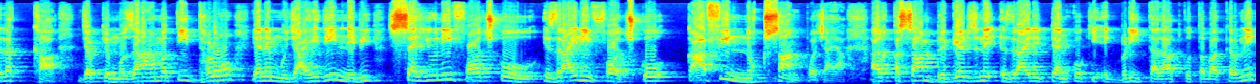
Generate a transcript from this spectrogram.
रखा, जबकि मुजाहमती धड़ों यानी मुजाहिदीन ने भी सहयूनी फौज को इसराइली फौज को काफ़ी नुकसान पहुँचाया। अलकसाम ब्रिगेड ने इसराइली टैंकों की एक बड़ी तादाद को तबाह करने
